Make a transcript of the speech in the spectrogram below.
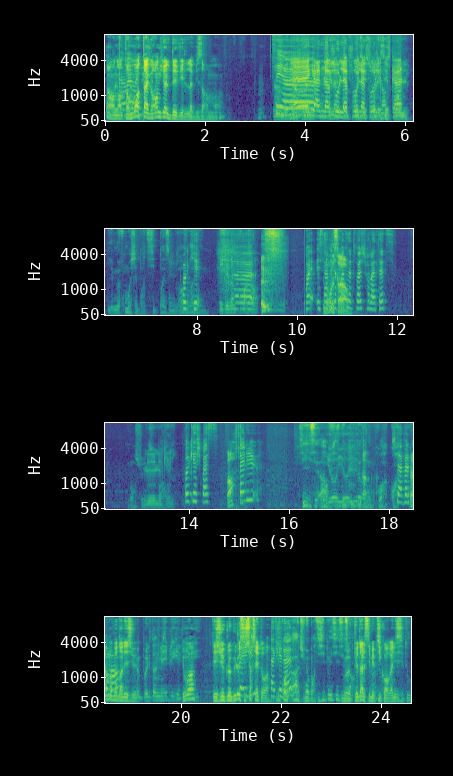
Ah, on Ah entend moins ouais. ta grande gueule, Devil, là, bizarrement. C'est, mec euh, Eh, calme la foule, la foule, la foule, les qu'on se calme. Les meufs, moi, je participe pas, ils ont grave Ok. Et j'ai 23 Euh, ans. Ouais, et ça drôle, veut dire ça, quoi le tatouage sur la tête? Non, je Le, lequel? Ok, je passe. Part Salut. Si, c'est Arf. Yo, yo, yo. Quoi, Tu quoi t'appelles Vraiment comment? pas dans les yeux. Même pas eu le temps de m'expliquer. Tu vois? Tes yeux globuleux, c'est sûr, c'est toi. Ah, tu viens participer ici, c'est ça? Que dalle, c'est mes petits qui ont organisé, c'est tout.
